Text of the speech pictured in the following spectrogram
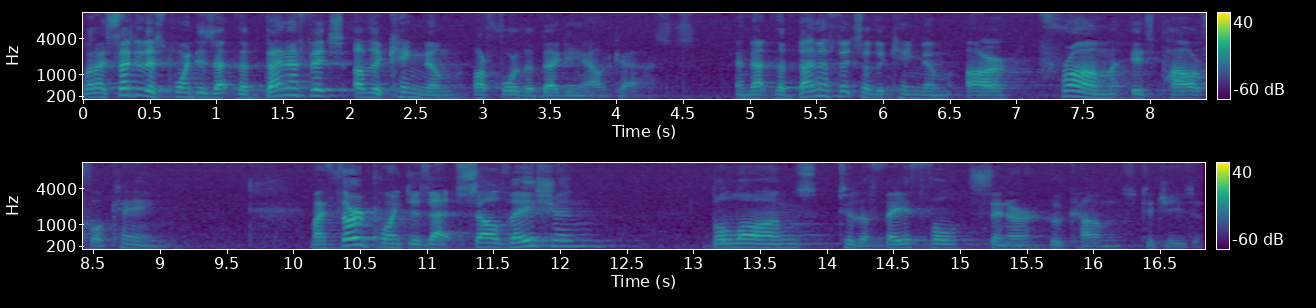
What I said to this point is that the benefits of the kingdom are for the begging outcasts, and that the benefits of the kingdom are from its powerful king. My third point is that salvation belongs to the faithful sinner who comes to Jesus.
